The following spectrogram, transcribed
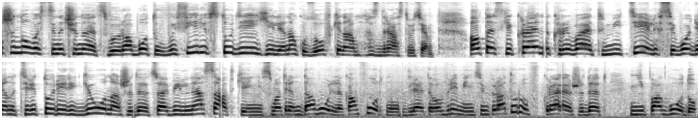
Наши новости начинают свою работу в эфире в студии Елена Кузовкина. Здравствуйте. Алтайский край накрывает метель. Сегодня на территории региона ожидаются обильные осадки. Несмотря на довольно комфортную для этого времени температуру, в крае ожидают непогоду.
